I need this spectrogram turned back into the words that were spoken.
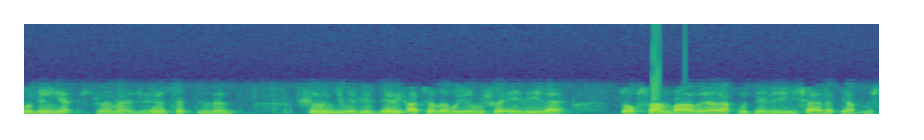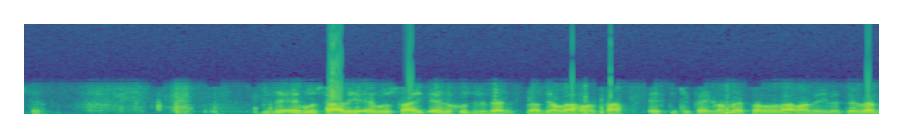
bugün Yetüs ve Mecüz'ün settinden şunun gibi bir delik açıldı buyurmuş ve eliyle 90 bağlayarak bu deliği işaret yapmıştı. Bize Ebu Salih, Ebu Said el-Hudri'den radıyallahu anh tahsis etti ki Peygamber sallallahu aleyhi ve sellem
